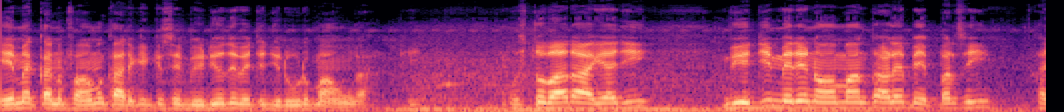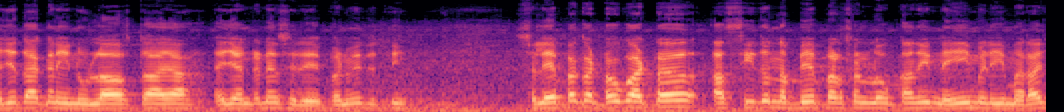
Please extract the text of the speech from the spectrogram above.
ਇਹ ਮੈਂ ਕਨਫਰਮ ਕਰਕੇ ਕਿਸੇ ਵੀਡੀਓ ਦੇ ਵਿੱਚ ਜ਼ਰੂਰ ਪਾਉਂਗਾ ਠੀਕ? ਉਸ ਤੋਂ ਬਾਅਦ ਆ ਗਿਆ ਜੀ, ਵੀਰ ਜੀ ਮੇਰੇ 9 ਮੰਥ ਵਾਲੇ ਪੇਪਰ ਸੀ, ਹਜੇ ਤੱਕ ਨਹੀਂ ਨੂਲਾ ਉਸਤਾ ਆਇਆ ਏਜੰਟ ਨੇ ਸਲਿੱਪ ਵੀ ਦਿੱਤੀ। ਸਲਿੱਪ ਘੱਟੋ ਘੱਟ 80 ਤੋਂ 90% ਲੋਕਾਂ ਦੀ ਨਹੀਂ ਮਿਲੀ ਮਹਾਰਾਜ।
